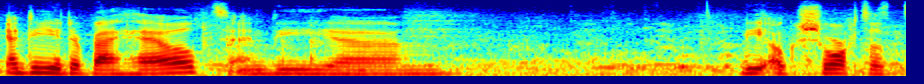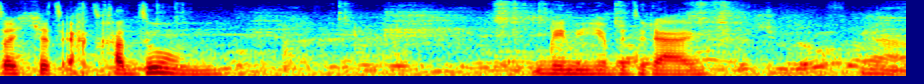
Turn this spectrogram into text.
ja, die je erbij helpt en die, uh, die ook zorgt dat, dat je het echt gaat doen binnen je bedrijf. Ja.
